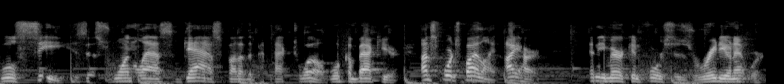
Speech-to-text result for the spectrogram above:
We'll see. Is this one last gasp out of the Pac 12? We'll come back here on Sports Byline, iHeart, and the American Forces Radio Network.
